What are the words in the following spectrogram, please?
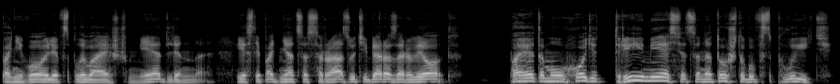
По неволе всплываешь медленно, если подняться сразу тебя разорвет. Поэтому уходит три месяца на то, чтобы всплыть,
